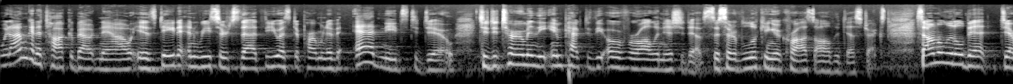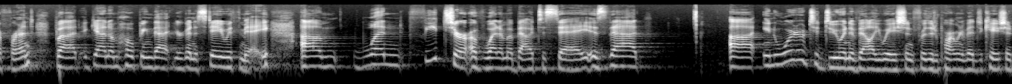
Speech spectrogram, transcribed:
What I'm going to talk about now is data and research that the U.S. Department of Ed needs to do to determine the impact of the overall initiative, so sort of looking across all the districts. So I'm a little bit different, but again, I'm hoping that you're going to stay with me. Um, one feature of what I'm about to say is that uh, in order to do an evaluation for the Department of Education,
